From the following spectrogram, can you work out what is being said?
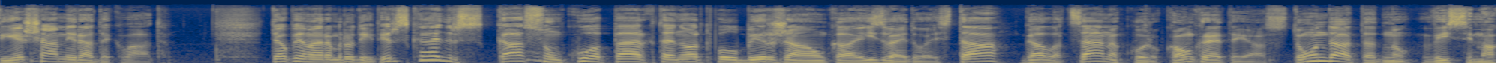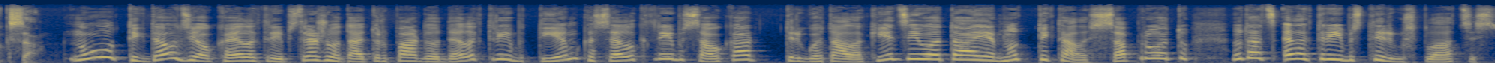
tiešām ir adekvāta? Tev, piemēram, Rudīt, ir skaidrs, kas un ko pērk tajā Nordpūļa biržā un kā izveidojas tā gala cena, kuru konkrētajā stundā tad nu visi maksā. Nu, tik daudz jau, ka elektrības ražotāji tur pārdod elektrību tiem, kas elektrību savukārt tirgo tālāk iedzīvotājiem. Nu, tik tālu es saprotu, nu, tāds elektrības tirgus placis.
